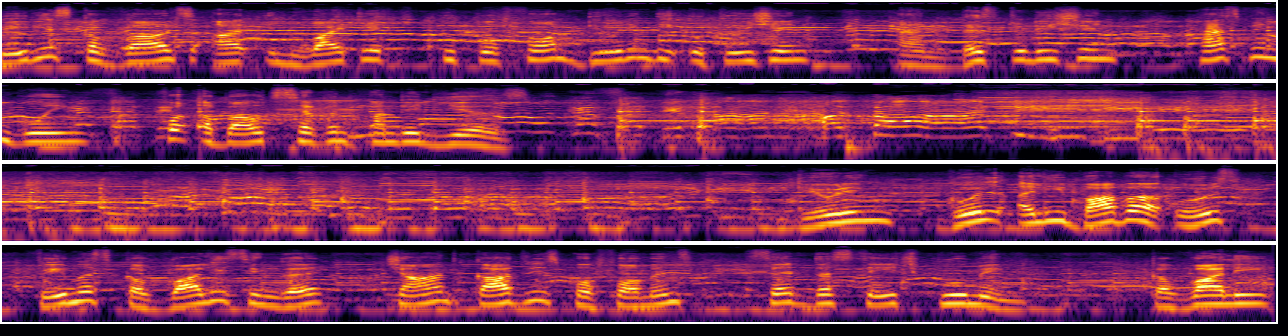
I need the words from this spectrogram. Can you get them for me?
Various Qawwals are invited to perform during the occasion and this tradition has been going for about 700 years. During Gul Ali Baba Urs, famous Qawwali singer Chand Qadri's performance set the stage booming. Qawwali,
